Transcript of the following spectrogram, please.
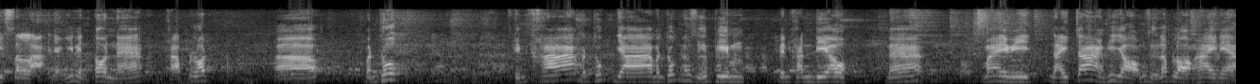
อิสระอย่างนี้เป็นต้นนะขับรถเอ่อบรรทุก สินค้าบรรทุกยาบรรทุกหนังสือพิมพ์เป็นคันเดียวนะฮะ ไม่มีนายจ้างที่จะออกหนังสือรับรองให้เนี่ย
